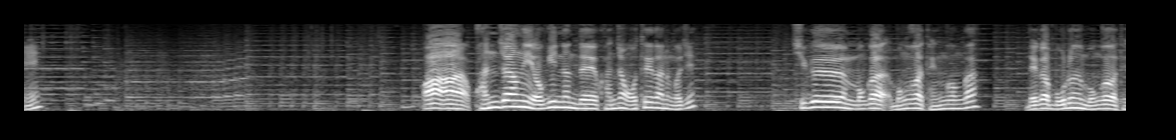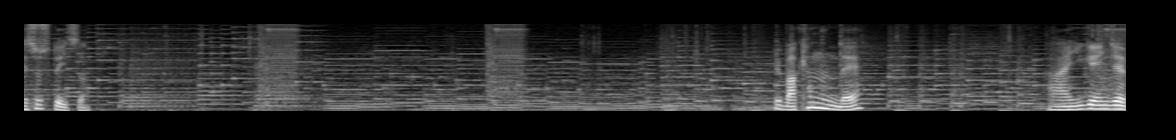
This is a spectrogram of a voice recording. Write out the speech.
예? 아, 아, 관장이 여기 있는데 관장 어떻게 가는 거지? 지금 뭔가 뭔가가 된 건가? 내가 모르는 뭔가가 됐을 수도 있어. 여기 막혔는데. 아, 이게 이제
